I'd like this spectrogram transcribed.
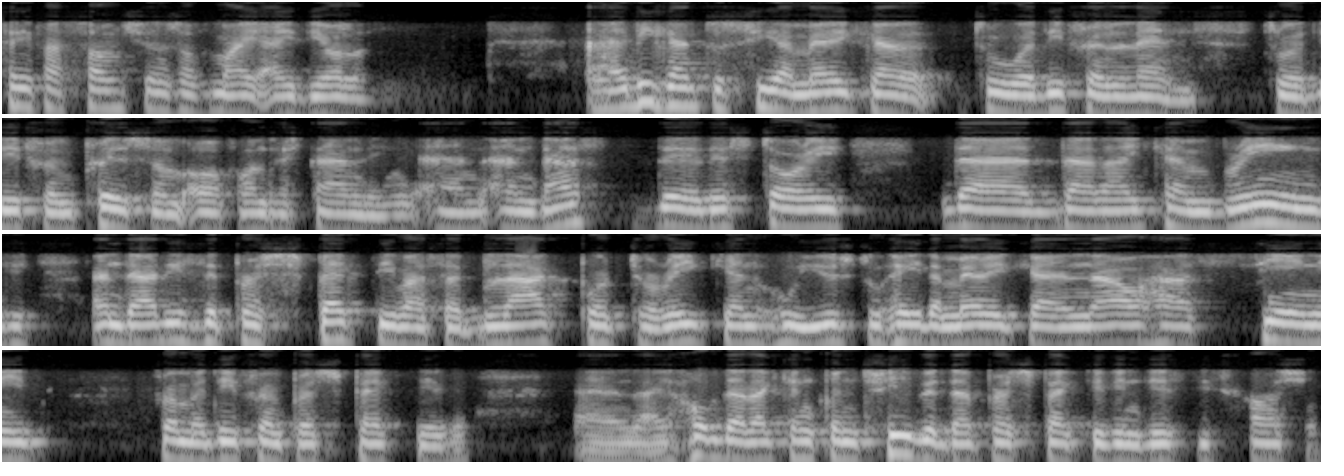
safe assumptions of my ideology. And I began to see America through a different lens through a different prism of understanding. And, and that's the, the story that, that I can bring. And that is the perspective as a black Puerto Rican who used to hate America and now has seen it from a different perspective. And I hope that I can contribute that perspective in this discussion.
